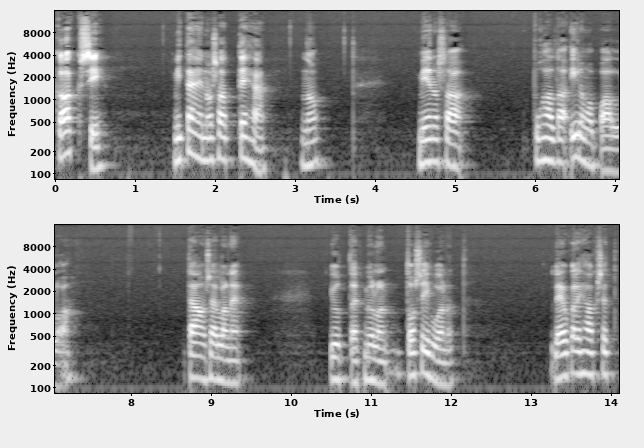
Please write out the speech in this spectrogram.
Kaksi. Mitä en osaa tehdä? No, mien osaa puhaltaa ilmapalloa. Tämä on sellainen juttu, että minulla on tosi huonot leukalihakset.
